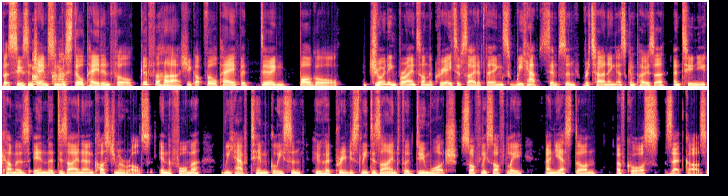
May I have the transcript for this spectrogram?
but Susan Jameson was still paid in full. Good for her. She got full pay for doing boggle. Joining Briant on the creative side of things, we have Simpson returning as composer and two newcomers in the designer and costumer roles. In the former, we have Tim Gleeson, who had previously designed for Doomwatch, Softly Softly, and Yes Don, of course, Z Cars.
